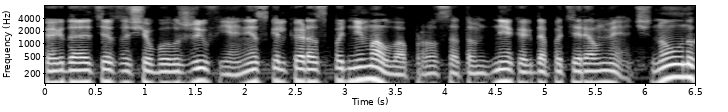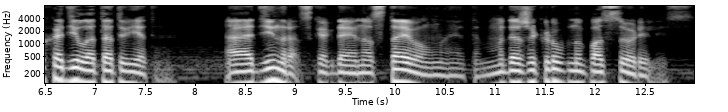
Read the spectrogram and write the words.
Когда отец еще был жив, я несколько раз поднимал вопрос о том дне, когда потерял мяч, но он уходил от ответа. А один раз, когда я настаивал на этом, мы даже крупно поссорились.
